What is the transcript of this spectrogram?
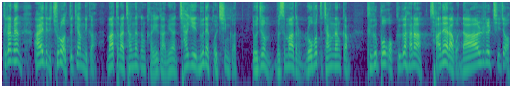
그러면 아이들이 주로 어떻게 합니까? 마트나 장난감 가게 가면 자기 눈에 꽂힌 것. 요즘 무슨 마들 로봇 장난감 그거 보고 그거 하나 사내라고 난리를 치죠.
